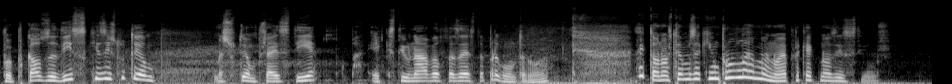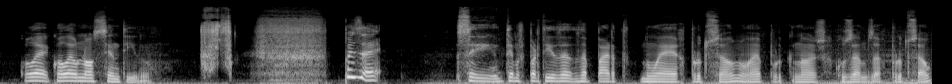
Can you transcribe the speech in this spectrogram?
Foi por causa disso que existe o tempo. Mas se o tempo já existia, é questionável fazer esta pergunta, não é? Então nós temos aqui um problema, não é? Para que é que nós existimos? Qual é, qual é o nosso sentido? Pois é, sim, temos partido da, parte que não é reprodução, não é? Porque nós recusamos a reprodução.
